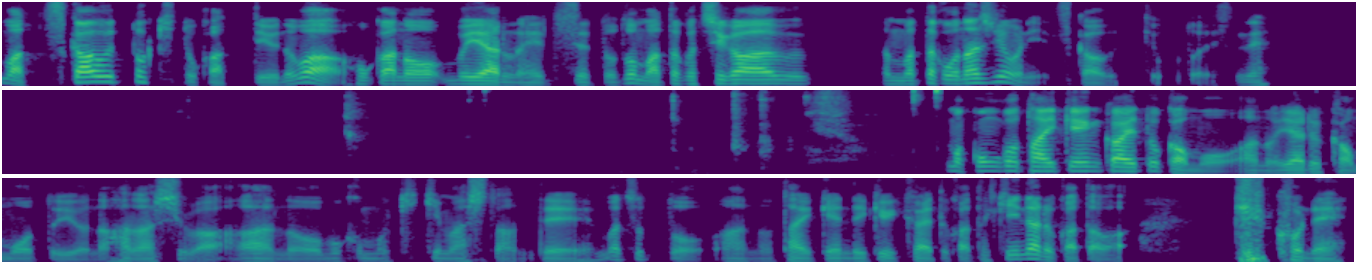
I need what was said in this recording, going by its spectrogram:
まあ、使うときとかっていうのは、他の VR のヘッドセットと全く違う、全く同じように使うっていうことですね。まあ、今後体験会とかもあのやるかもというような話はあの僕も聞きましたんで、まあ、ちょっとあの体験できる機会とかって気になる方は 結構ね、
